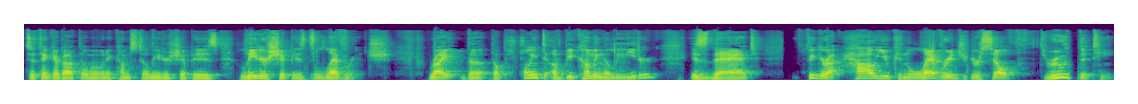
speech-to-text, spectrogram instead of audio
to think about though when it comes to leadership is leadership is leverage right? The, the point of becoming a leader is that figure out how you can leverage yourself through the team.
